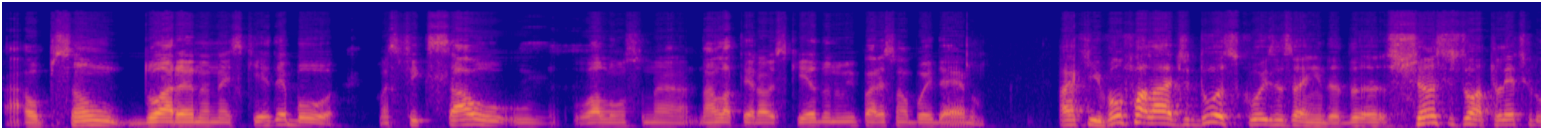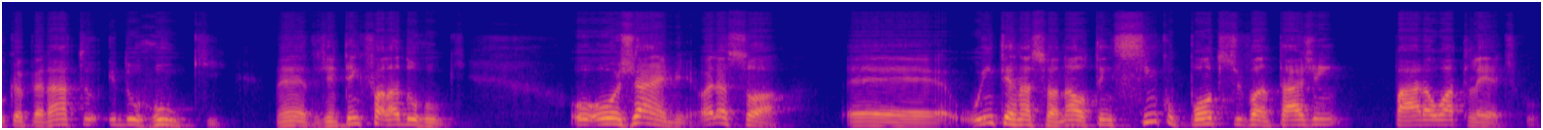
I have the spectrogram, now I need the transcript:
a opção do Arana na esquerda é boa, mas fixar o, o, o Alonso na, na, lateral esquerda não me parece uma boa ideia não. Aqui, vamos falar de duas coisas ainda, das chances do Atlético no campeonato e do Hulk. Né? A gente tem que falar do Hulk. Ô, ô Jaime, olha só, é, o Internacional tem cinco pontos de vantagem para o Atlético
